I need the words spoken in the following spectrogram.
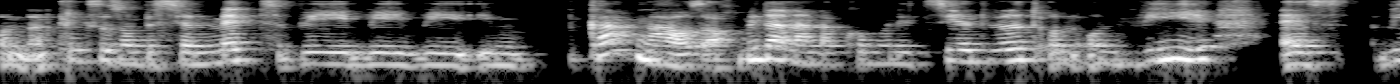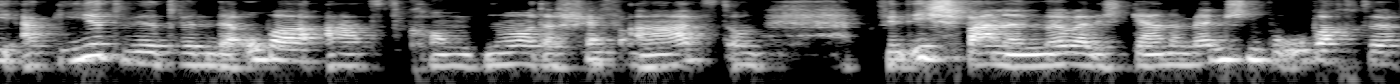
und dann kriegst du so ein bisschen mit, wie, wie, wie im Krankenhaus auch miteinander kommuniziert wird und, und wie es, wie agiert wird, wenn der Oberarzt kommt, ne, oder Chefarzt. Und finde ich spannend, ne, weil ich gerne Menschen beobachte.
